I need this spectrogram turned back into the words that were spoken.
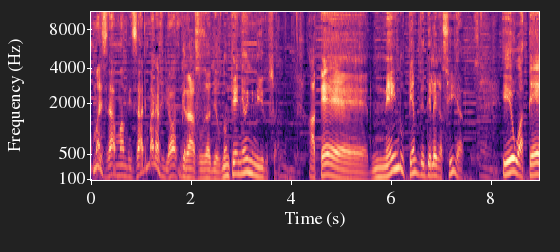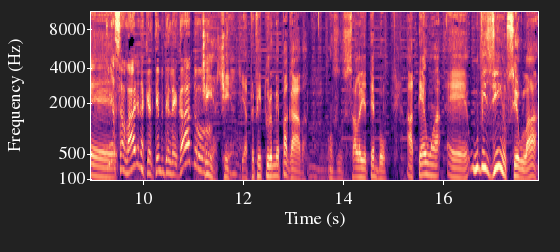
uma, amizade- uma amizade maravilhosa. Graças a Deus. Não tem nenhum inimigo, só. Até nem no tempo de delegacia, eu até. Tinha salário naquele tempo, delegado? Tinha, tinha. E a prefeitura me pagava. Um salário até bom. Até uma, é, um vizinho seu lá,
